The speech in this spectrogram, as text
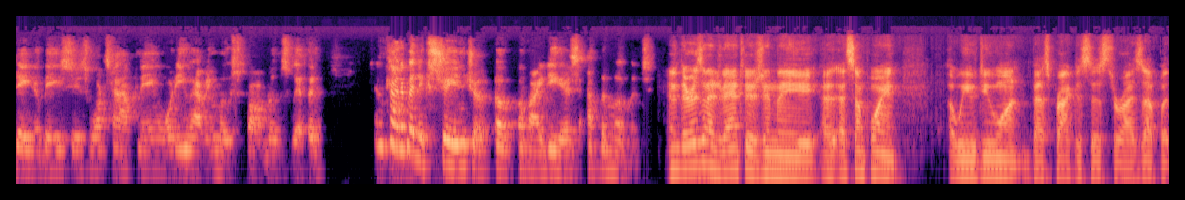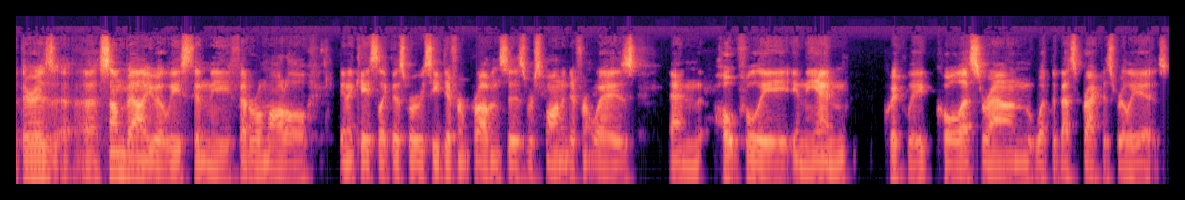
databases, what's happening, what are you having most problems with, and and kind of an exchange of, of, of ideas at the moment. And there is an advantage in the at, some point uh, we do want best practices to rise up, but there is uh, some value at least in the federal model in a case like this where we see different provinces respond in different ways and hopefully in the end quickly coalesce around what the best practice really is.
